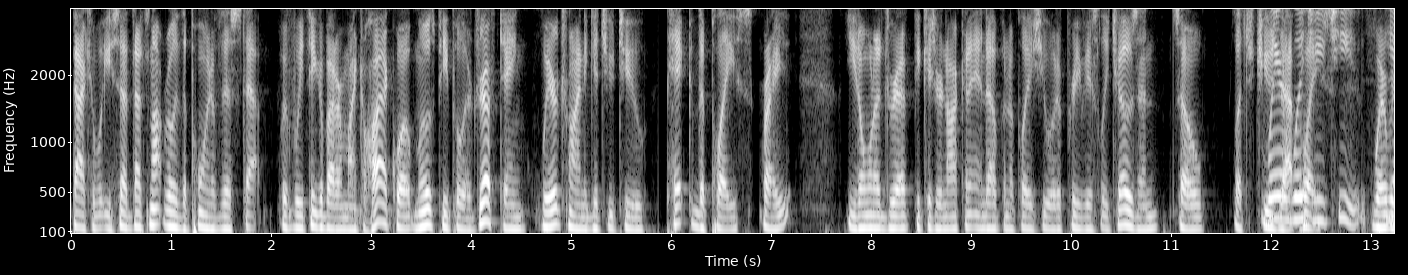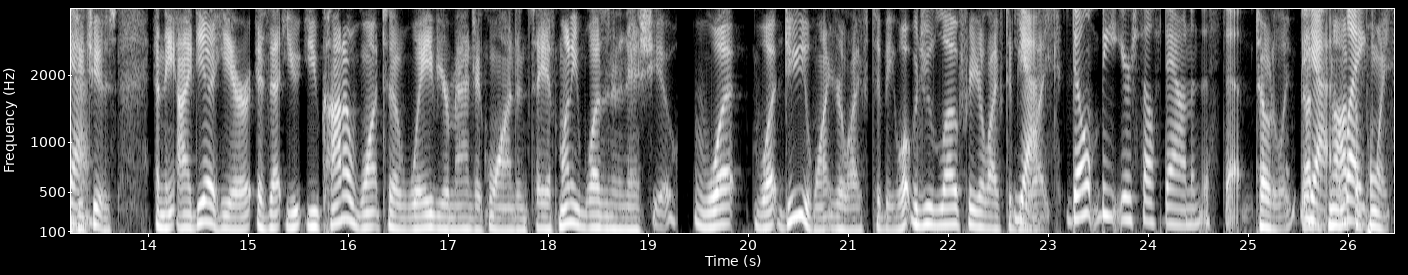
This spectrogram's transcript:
Back to what you said that's not really the point of this step. If we think about our michael hyatt quote most people are drifting. We're trying to get you to pick the place right? You don't want to drift because you're not going to end up in a place you would have previously chosen. So let's choose that. Where that would place. you choose? Where would you choose? And the idea here is that you you kind of want to wave your magic wand and say, if money wasn't an issue, what what do you want your life to be? What would you love for your life to be yeah like? don't beat yourself down in this step Totally. That's yeah not like the point.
